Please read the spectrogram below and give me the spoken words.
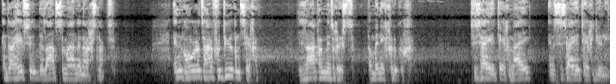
En daar heeft ze de laatste maanden naar gesnakt. En ik hoor het haar voortdurend zeggen. Laat me met rust, dan ben ik gelukkig. Ze zei het tegen mij en ze zei het tegen jullie.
